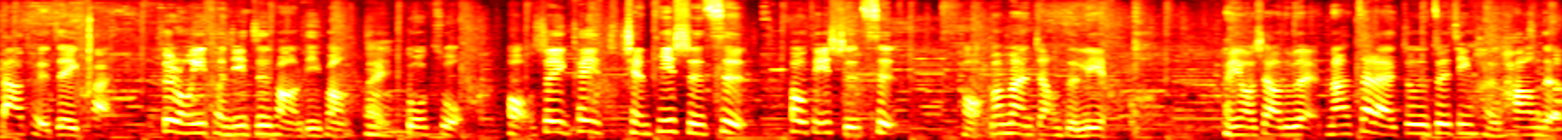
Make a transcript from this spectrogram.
大腿这一块最容易囤积脂肪的地方，哎，多做。好，所以可以前踢十次，后踢十次。好，慢慢这样子练，很有效，对不对？那再来就是最近很夯的，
